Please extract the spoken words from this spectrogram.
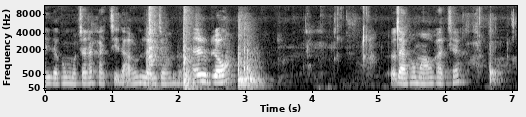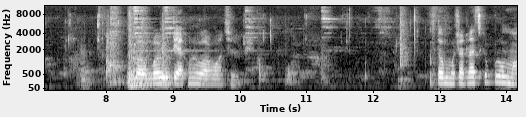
এই দেখো মোচাটা খাচ্ছি দারুণ লাগছে বন্ধুরা। হ্যাঁ রুটি দাও। তো দেখো মাও খাচ্ছে। গরম গরম রুটি এখনও গরম আছে। রুটি তো মোচাটা আজকে পুরো মা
